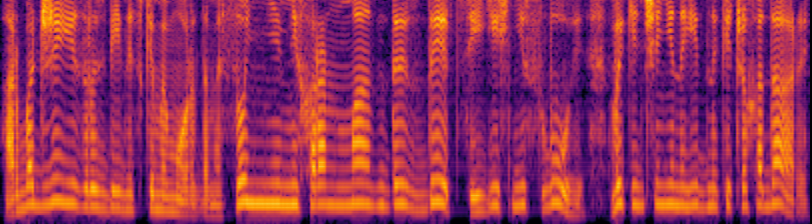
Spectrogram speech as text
Арбаджії з розбійницькими мордами, сонні міхранмандри здирці, їхні слуги, викінчені негідники чохадари.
